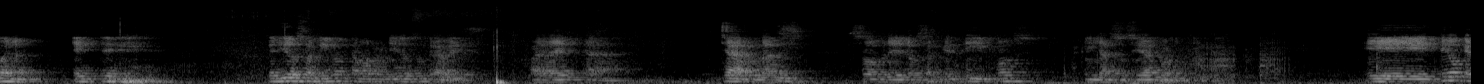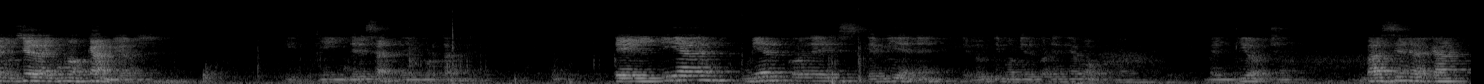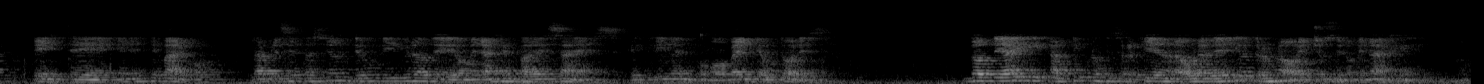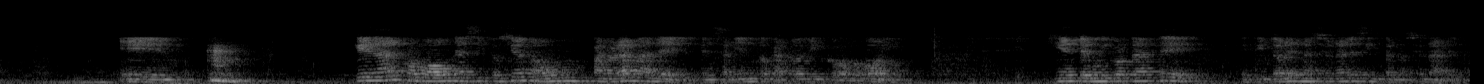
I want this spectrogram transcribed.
Bueno, este, queridos amigos, estamos reunidos otra vez para estas charlas sobre los arquetipos y la sociedad política. Eh, tengo que anunciar algunos cambios interesantes, importantes. El día miércoles que viene, el último miércoles de agosto, 28, va a ser acá este, en este marco la presentación de un libro de homenaje al padre Sáenz, que escriben como 20 autores, donde hay artículos que se refieren a la obra de él y otros no, hechos en homenaje. Eh, queda como una situación o un panorama del pensamiento católico hoy. Gente muy importante, escritores nacionales e internacionales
